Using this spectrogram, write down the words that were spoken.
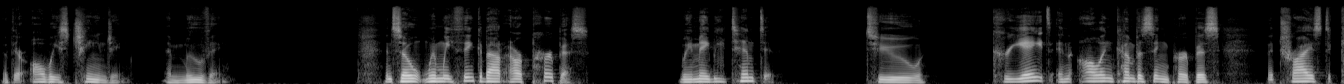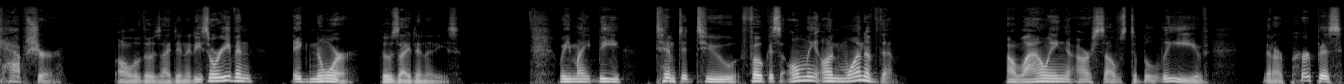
that they're always changing and moving. And so when we think about our purpose, we may be tempted to create an all encompassing purpose that tries to capture all of those identities or even ignore those identities. We might be tempted to focus only on one of them, allowing ourselves to believe that our purpose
